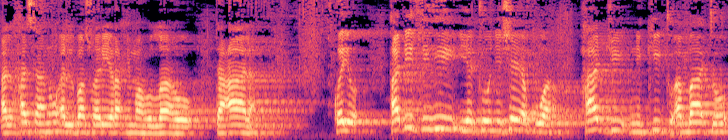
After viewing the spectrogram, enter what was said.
al-Hasan al-Basri rahimahullahu ta'ala. Kwa hiyo hadithi hii yatuonyeshea kuwa haji ni kitu ambacho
